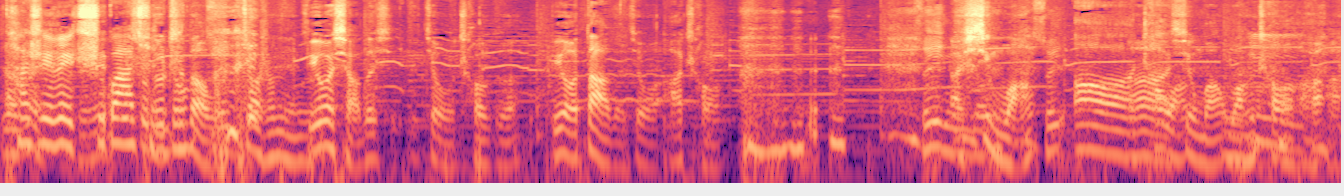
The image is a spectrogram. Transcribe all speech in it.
对，他是一位吃瓜都群众，知道我。叫什么名字？比我小的叫我超哥，比我大的叫我阿超，所以你啊姓王所以哦，超啊，王。姓王，王超嗯啊啊，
